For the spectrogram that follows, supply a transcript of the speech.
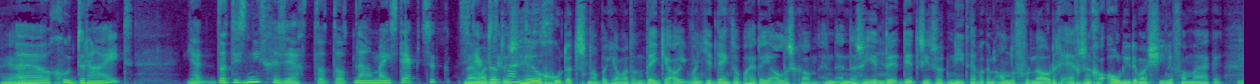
ja. goed draait? Ja, dat is niet gezegd dat dat nou mijn sterkste, sterkste Nee, maar dat is heel is. goed, dat snap ik. Ja, want dan denk je, oh, want je denkt op dat je alles kan. En, en dan zie je, ja. dit, dit, is iets wat niet, heb ik een ander voor nodig. Ergens een geoliede machine van maken. Ja.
